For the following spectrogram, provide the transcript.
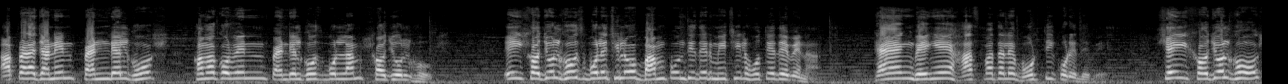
আপনারা জানেন প্যান্ডেল ঘোষ, ক্ষমা করবেন, প্যান্ডেল ঘোষ বললাম, সজল ঘোষ। এই সজল ঘোষ বলেছিল, বামপন্থীদের মিছিল হতে দেবে না। ঠ্যাং ভেঙে হাসপাতালে ভর্তি করে দেবে। সেই সজল ঘোষ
